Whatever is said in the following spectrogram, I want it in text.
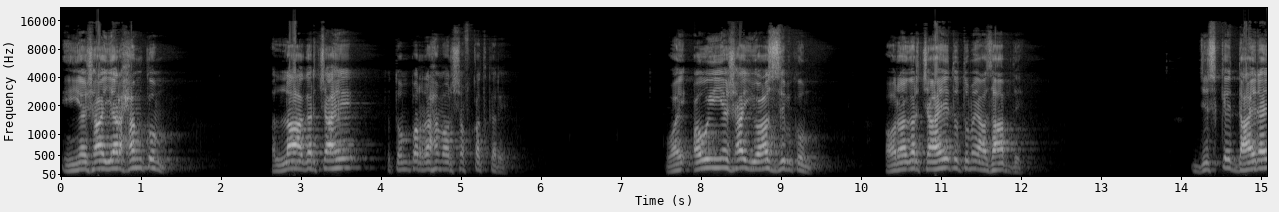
یشا یرحم کم اللہ اگر چاہے تو تم پر رحم اور شفقت کرے۔ او یشا یعذب کم اور اگر چاہے تو تمہیں عذاب دے۔ جس کے دائرۂ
